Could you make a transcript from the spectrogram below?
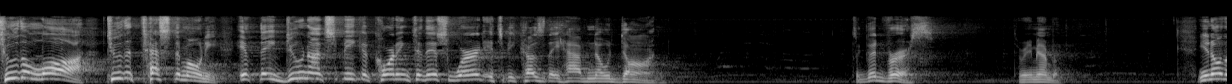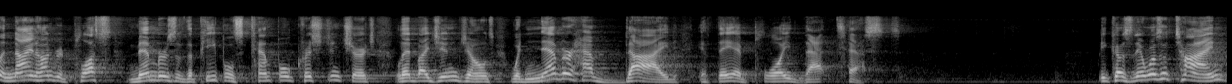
To the law, to the testimony. If they do not speak according to this word, it's because they have no dawn. It's a good verse to remember. You know, the 900 plus members of the People's Temple Christian Church, led by Jim Jones, would never have died if they had employed that test. Because there was a time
